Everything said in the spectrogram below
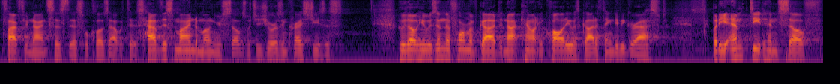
5 through 9 says this. We'll close out with this. Have this mind among yourselves, which is yours in Christ Jesus who, though he was in the form of God, did not count equality with God a thing to be grasped, but he emptied himself,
